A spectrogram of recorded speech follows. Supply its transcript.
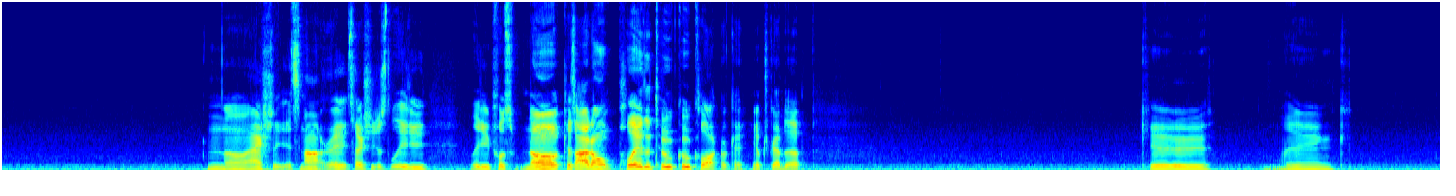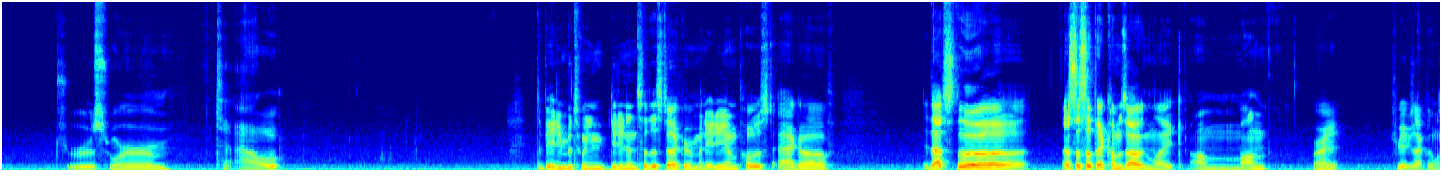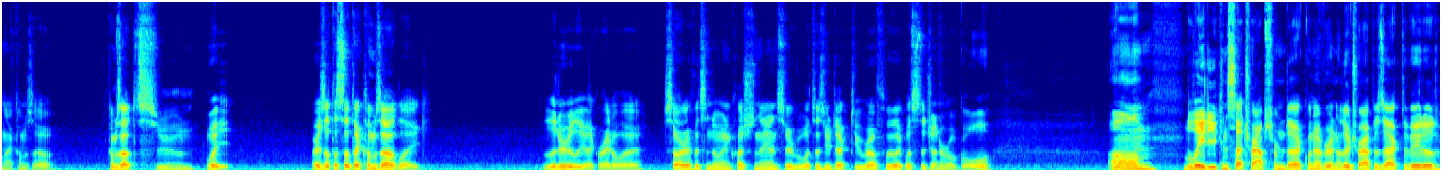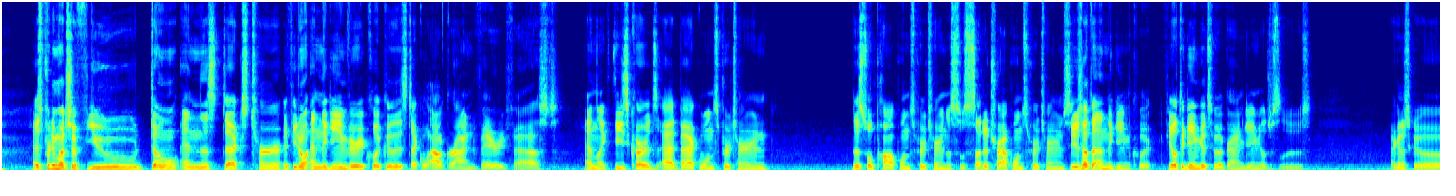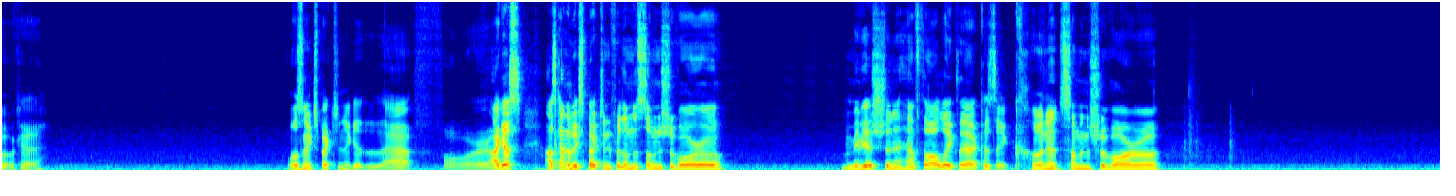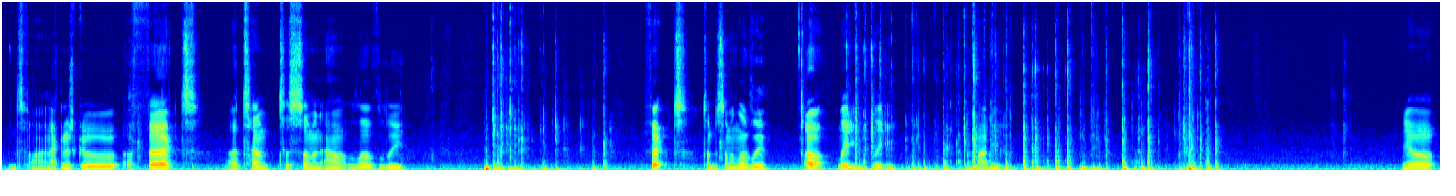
No, actually, it's not right. It's actually just lady, lady plus no, cause I don't play the two Cooclock. Okay, you have to grab that. Okay, link, true swarm to out. Debating between getting into this deck or Mannadium post Agov. That's the that's the set that comes out in like a month, right? I forget exactly when that comes out. Comes out soon. Wait. Or is that the set that comes out like literally like right away? Sorry if it's an annoying question to answer, but what does your deck do roughly? Like what's the general goal? Um Lady can set traps from deck whenever another trap is activated. It's pretty much if you don't end this deck's turn, if you don't end the game very quickly, this deck will outgrind very fast. And like these cards add back once per turn. This will pop once per turn. This will set a trap once per turn. So you just have to end the game quick. If you let the game get to a grind game, you'll just lose. I can just go, okay. Wasn't expecting to get that far. I guess I was kind of expecting for them to summon Sharvara. Maybe I shouldn't have thought like that because they couldn't summon Sharvara. It's fine. I can just go effect, attempt to summon out lovely. Effect, attempt to summon lovely. Oh, lady, lady. Mabi. Yo.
